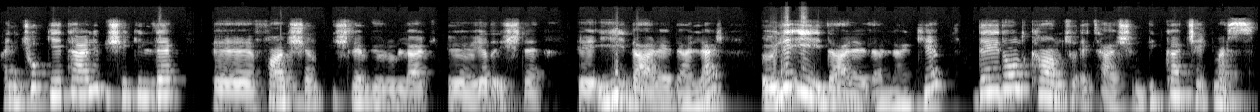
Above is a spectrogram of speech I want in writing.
Hani çok yeterli bir şekilde e, function işlev görürler e, ya da işte e, iyi idare ederler. Öyle iyi idare ederler ki they don't come to attention. Dikkat çekmez.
